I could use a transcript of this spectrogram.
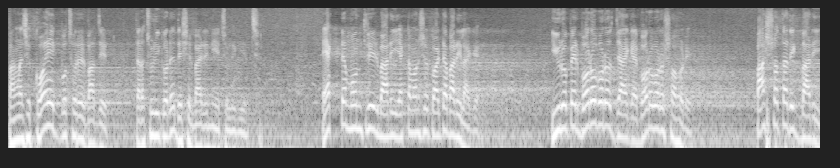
বাংলাদেশে কয়েক বছরের বাজেট তারা চুরি করে দেশের বাইরে নিয়ে চলে গিয়েছে। একটা মন্ত্রীর বাড়ি, একটা মানুষের কয়টা বাড়ি লাগে? ইউরোপের বড় বড় জায়গায়, বড় বড় শহরে পাঁচ শতাধিক বাড়ি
